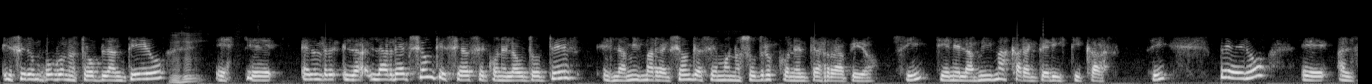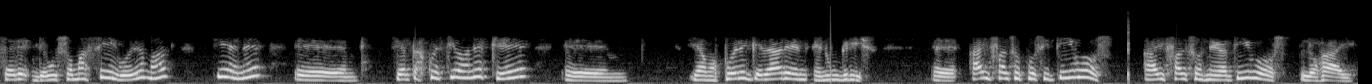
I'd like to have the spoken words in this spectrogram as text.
ese era un poco nuestro planteo. este, la, la reacción que se hace con el autotest es la misma reacción que hacemos nosotros con el test rápido. ¿sí? Tiene las mismas características, ¿sí? Pero eh, al ser de uso masivo y demás, tiene eh, ciertas cuestiones que, eh, digamos, pueden quedar en, en un gris. ¿Hay falsos positivos? ¿Hay falsos negativos? Los hay.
